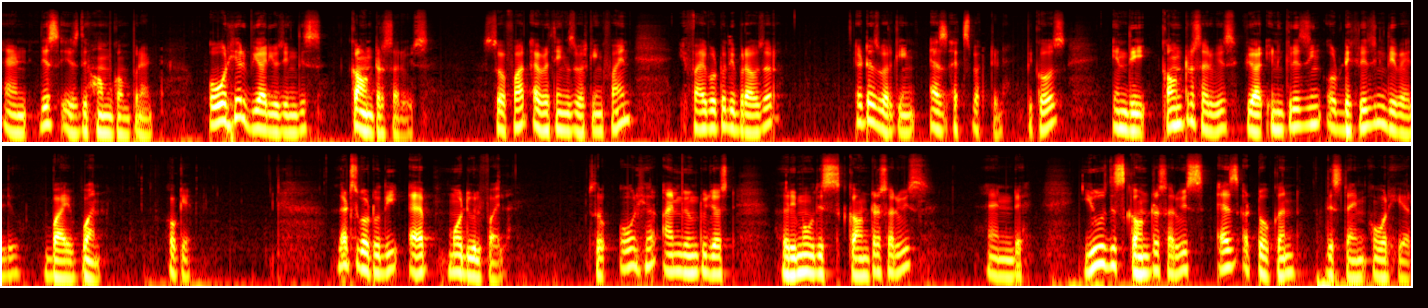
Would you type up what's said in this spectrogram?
and this is the home component. Over here we are using this counter service. So far everything is working fine. If I go to the browser it is working as expected because in the counter service we are increasing or decreasing the value by 1 okay. Let's go to the app module file. So over here I'm going to just remove this counter service and use this counter service as a token this time over here.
